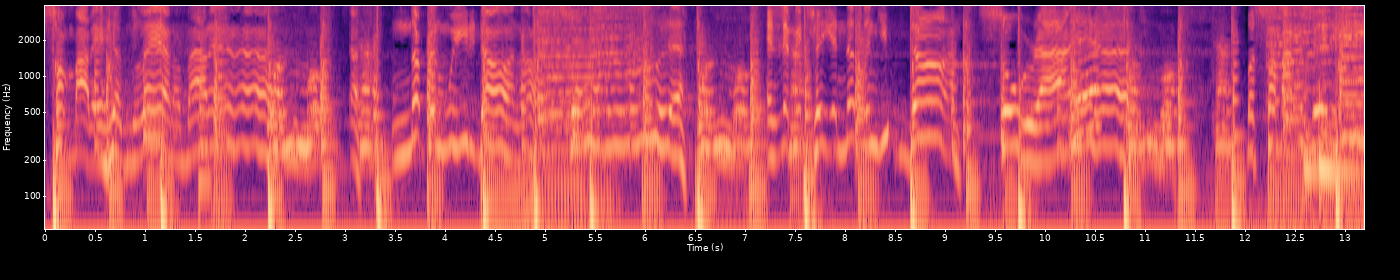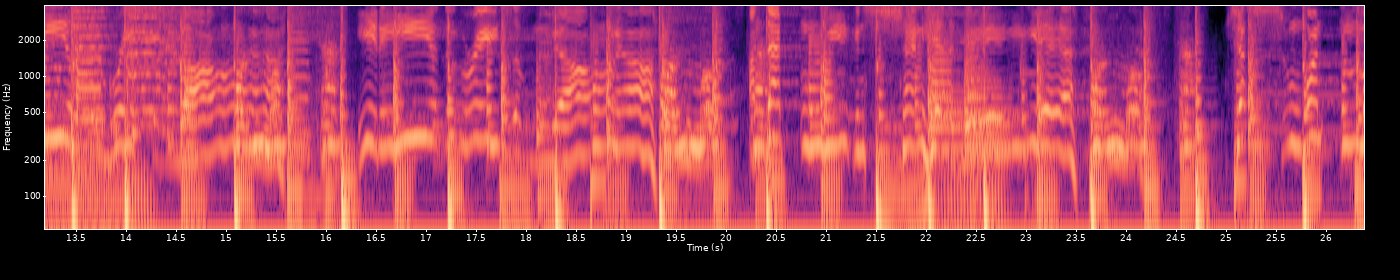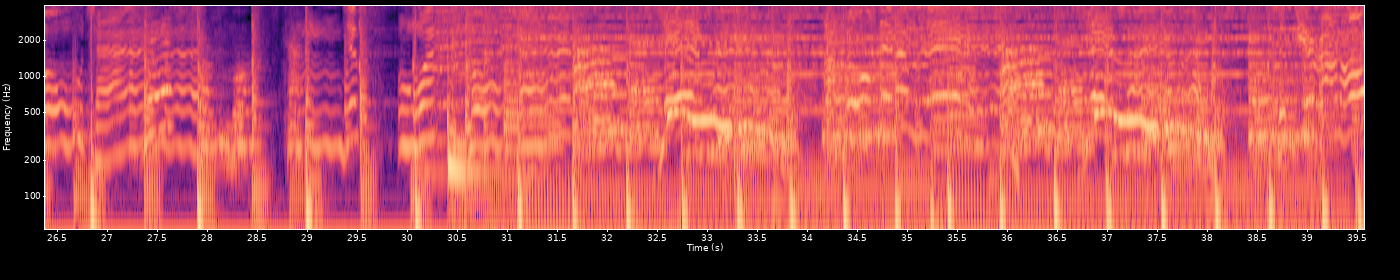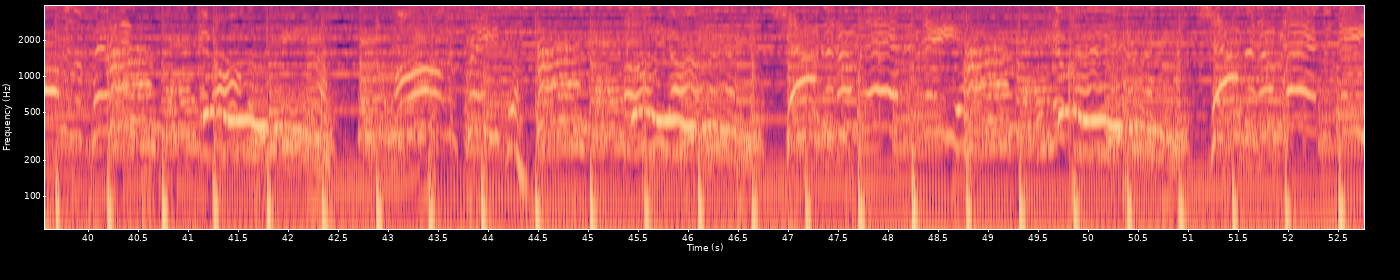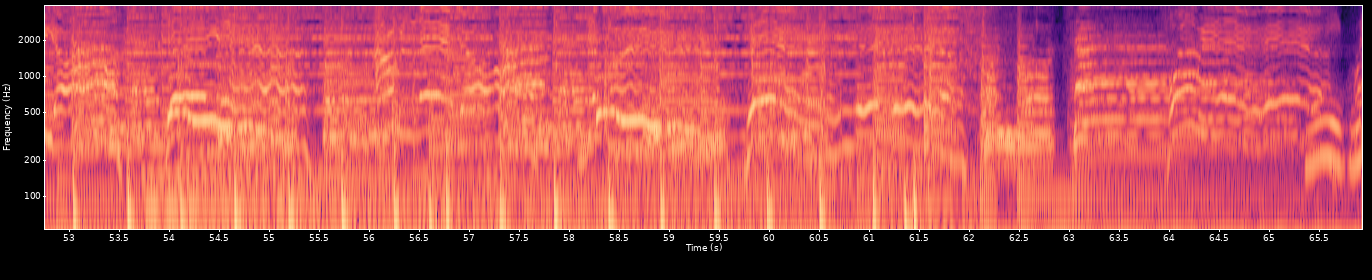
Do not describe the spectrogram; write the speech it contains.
Somebody here glad about it. One more time. Nothing we done uh, so good. One more And let me tell you, nothing you've done so right. One more time. But somebody said it is the grace of God. One more time. It is the grace of God. One more And time. that we can stand here today. Yeah. One more time. Just one more time. One more time. Mm, one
